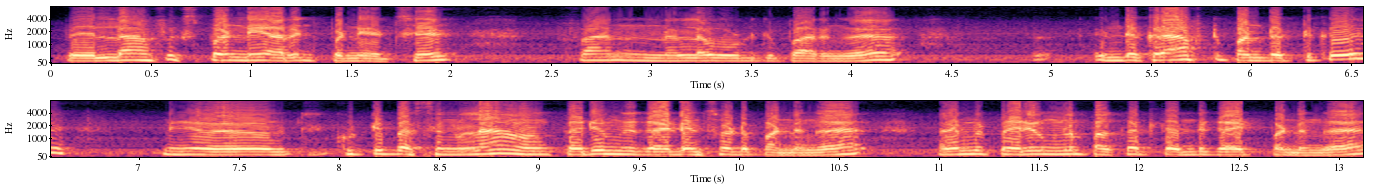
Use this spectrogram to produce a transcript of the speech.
இப்போ எல்லாம் ஃபிக்ஸ் பண்ணி அரேஞ்ச் பண்ணியாச்சு. ஃபேன் நல்லா ஓடிச்சு பாருங்கள் இந்த கிராஃப்ட் பண்ணுறதுக்கு நீங்கள் குட்டி பசங்களாம் பெரியவங்க கைடன்ஸோடு பண்ணுங்கள் அதேமாதிரி பெரியவங்களும் பக்கத்துலேருந்து கைட் பண்ணுங்கள்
